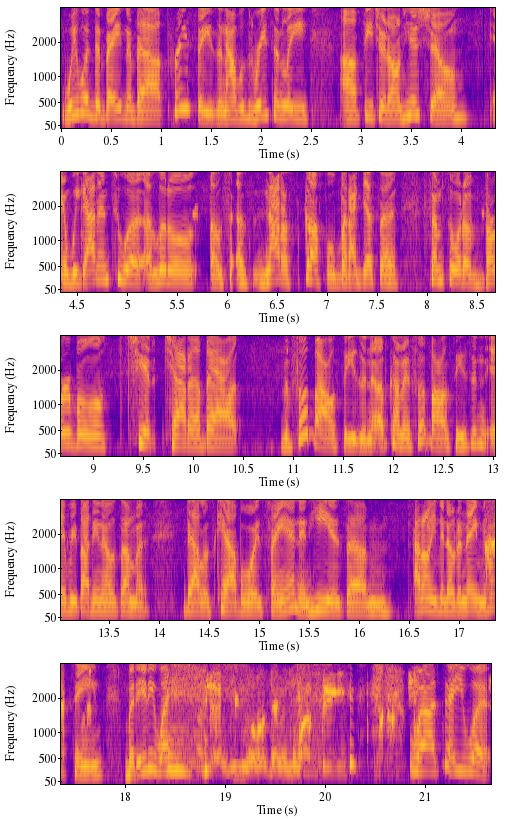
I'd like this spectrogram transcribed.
we were debating about preseason. I was recently uh, featured on his show, and we got into a, a little, a, a, not a scuffle, but I guess a some sort of verbal chit chatter about the football season, the upcoming football season. Everybody knows I'm a Dallas Cowboys fan, and he is. Um, I don't even know the name of his team, but anyway. yeah, you know the name of my team. well, I tell you what,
